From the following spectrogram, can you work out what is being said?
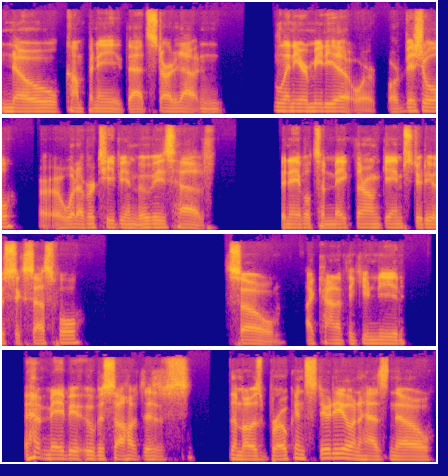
no company that started out in linear media or or visual or, or whatever TV and movies have been able to make their own game studios successful. So I kind of think you need maybe Ubisoft is the most broken studio and has no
